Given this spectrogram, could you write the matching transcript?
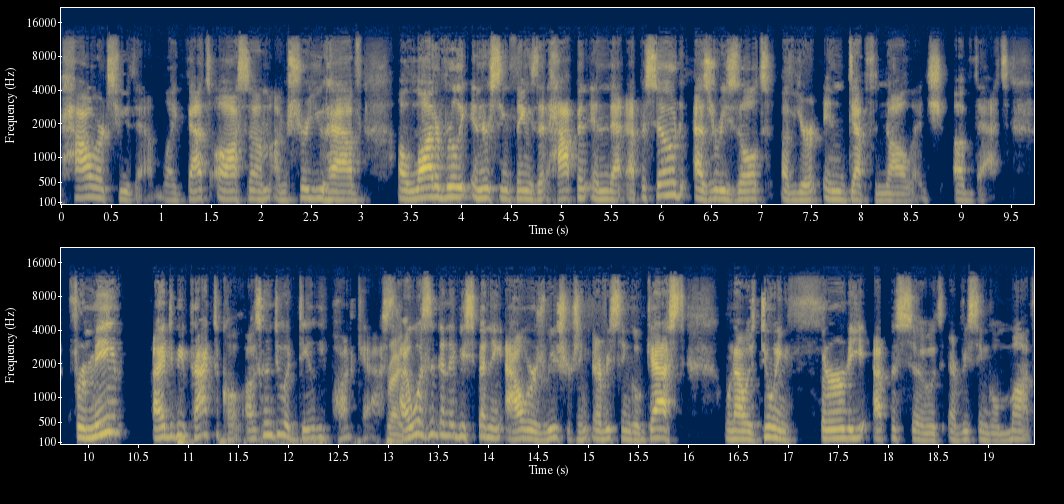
power to them. Like, that's awesome. I'm sure you have a lot of really interesting things that happen in that episode as a result of your in depth knowledge of that. For me, I had to be practical. I was going to do a daily podcast. Right. I wasn't going to be spending hours researching every single guest when I was doing 30 episodes every single month,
